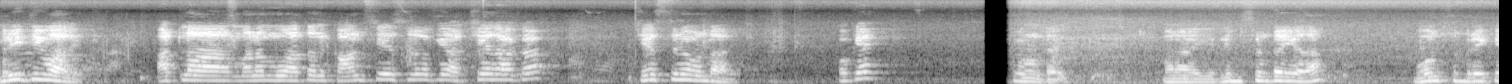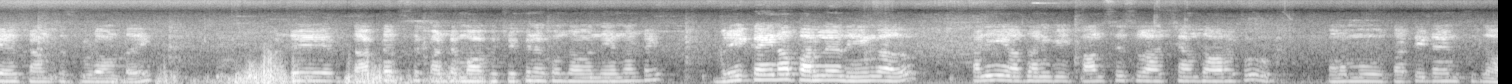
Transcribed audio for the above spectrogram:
బ్రీత్ ఇవ్వాలి. అట్లా మనము అతను కాన్షియస్లోకి వచ్చేదాకా చేస్తూనే ఉండాలి. ఓకే? ఉంటాయి. మన రిబ్స్ ఉంటాయి కదా బోన్స్ బ్రేక్ అయ్యే ఛాన్సెస్ కూడా ఉంటుంది అంటే డాక్టర్స్ అంటే మాకు చెప్పిన కొంతమంది ఏంటంటే బ్రేక్ అయినా పర్లేదు ఏం కాదు. కానీ అతనికి కాన్షియస్లో వచ్చేంత వరకు మనము థర్టీ టైమ్స్ ఇట్లా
